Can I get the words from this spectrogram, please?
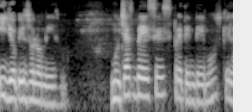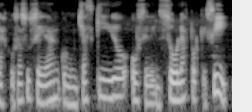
Y yo pienso lo mismo. Muchas veces pretendemos que las cosas sucedan con un chasquido o se den solas porque sí,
